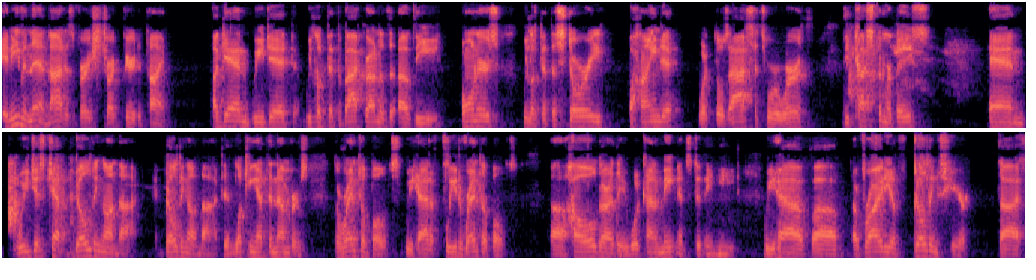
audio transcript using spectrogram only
and even then, that is a very short period of time. Again, we did we looked at the background of the of the owners. We looked at the story behind it, what those assets were worth, the customer base, and we just kept building on that and building on that and looking at the numbers the rental boats. We had a fleet of rental boats. Uh, how old are they? What kind of maintenance do they need? We have uh, a variety of buildings here. That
